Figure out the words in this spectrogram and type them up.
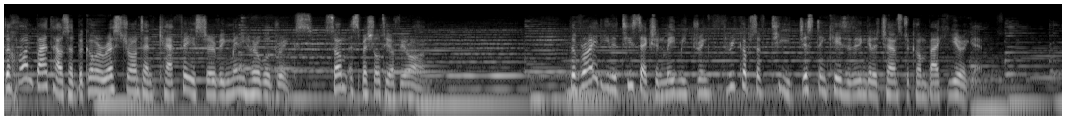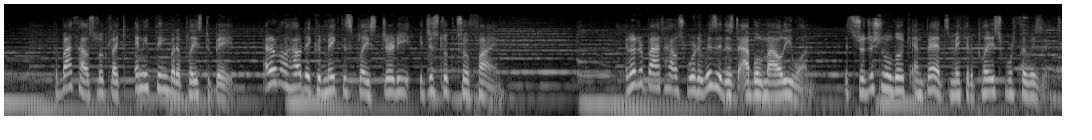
The Khan Bathhouse had become a restaurant and cafe serving many herbal drinks, some a specialty of Iran. The variety in the tea section made me drink three cups of tea just in case I didn't get a chance to come back here again. The bathhouse looked like anything but a place to bathe. I don't know how they could make this place dirty, it just looked so fine. Another bathhouse worth a visit is the Abul Maali one. Its traditional look and beds make it a place worth a visit.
